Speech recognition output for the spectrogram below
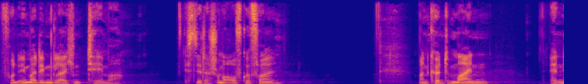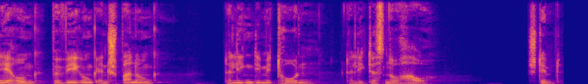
von immer dem gleichen Thema. Ist dir das schon mal aufgefallen? Man könnte meinen, Ernährung, Bewegung, Entspannung, da liegen die Methoden, da liegt das Know-how. Stimmt.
